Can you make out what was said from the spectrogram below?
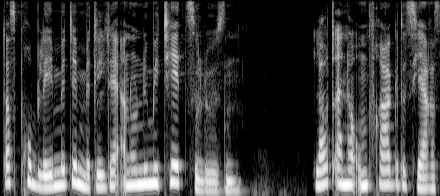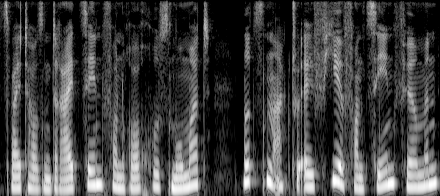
das Problem mit dem Mittel der Anonymität zu lösen. Laut einer Umfrage des Jahres 2013 von Rochus Momat nutzen aktuell vier von zehn Firmen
